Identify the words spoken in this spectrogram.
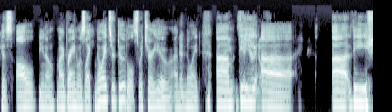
because all you know, my brain was like noids or doodles. Which are you? I'm Yeah. annoyed. Um, Yeah, the annoyed, uh, uh, the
